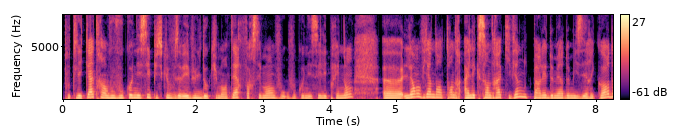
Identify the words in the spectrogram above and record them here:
toutes les quatre. Hein. vous vous connaissez puisque vous avez vu le documentaire. Forcément vous, vous connaissez les prénoms. là on vient d'entendre Alexandra qui vient de nous parler de Mère de Miséricorde.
